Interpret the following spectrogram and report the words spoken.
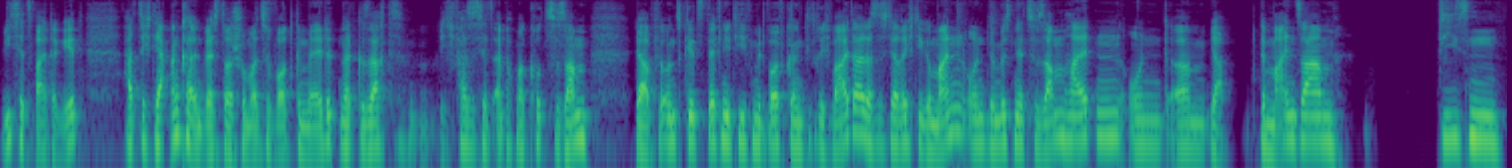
wie es jetzt weitergeht, hat sich der Anker-Investor schon mal zu Wort gemeldet und hat gesagt, ich fasse es jetzt einfach mal kurz zusammen. Ja, für uns geht es definitiv mit Wolfgang Dietrich weiter. Das ist der richtige Mann und wir müssen jetzt zusammenhalten und ähm, ja, gemeinsam diesen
